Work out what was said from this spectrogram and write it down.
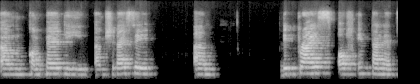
um, compare the, um, should I say, um, the price of internet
